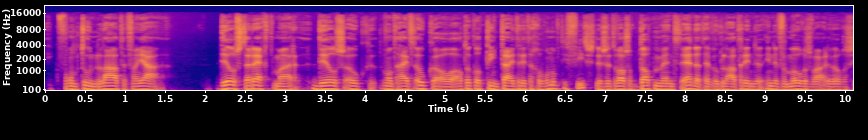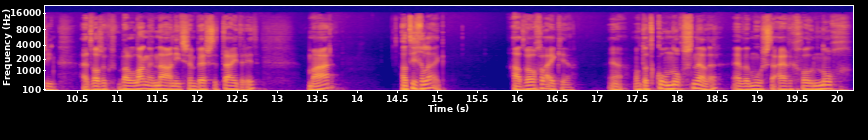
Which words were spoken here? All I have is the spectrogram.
ik vond toen later van ja, deels terecht, maar deels ook, want hij heeft ook al, had ook al tien tijdritten gewonnen op die fiets. Dus het was op dat moment, hè, dat hebben we ook later in de, in de vermogenswaarde wel gezien. Het was ook bij lange na niet zijn beste tijdrit. Maar Had hij gelijk? had wel gelijk, ja. ja. Want het kon nog sneller. En we moesten eigenlijk gewoon nog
